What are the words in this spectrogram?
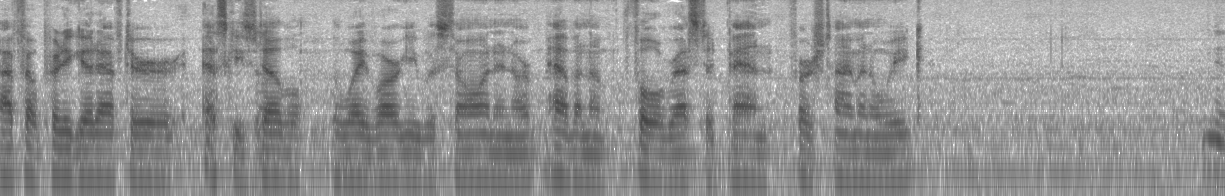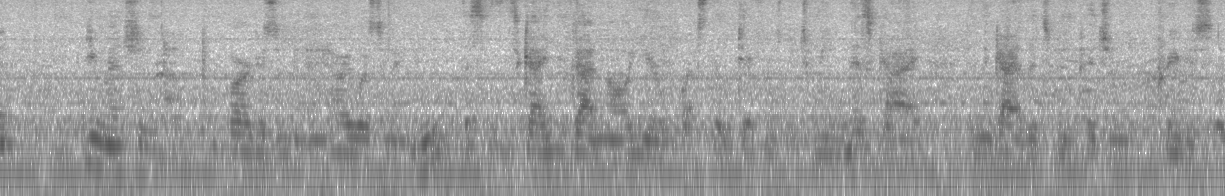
I felt pretty good after Esky's double, the way Vargy was throwing and having a full rested pen first time in a week. You mentioned Vargas and how he was tonight. This is the guy you've gotten all year. What's the difference between this guy and the guy that's been pitching previously?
